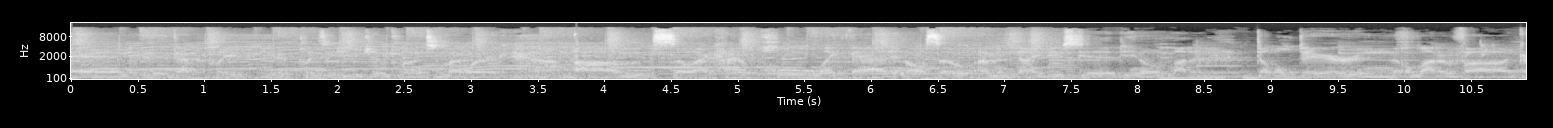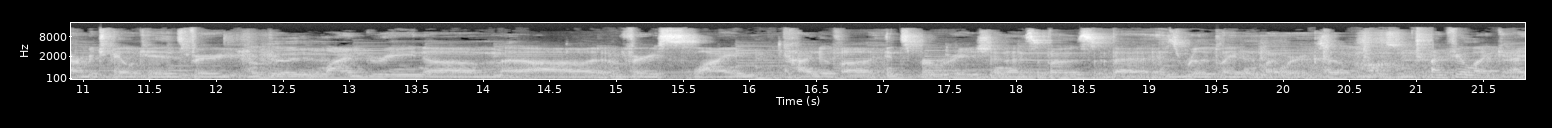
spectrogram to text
and it- that played it plays a huge influence in my work. Um, so I kind of pull like that, and also I'm a '90s kid. You know, a lot of Double Dare and a lot of uh, Garbage Pail Kids, very Okay, yeah. lime green, um, uh, very slime kind of uh, inspiration, I suppose, that has really played into my work. So I feel like I,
